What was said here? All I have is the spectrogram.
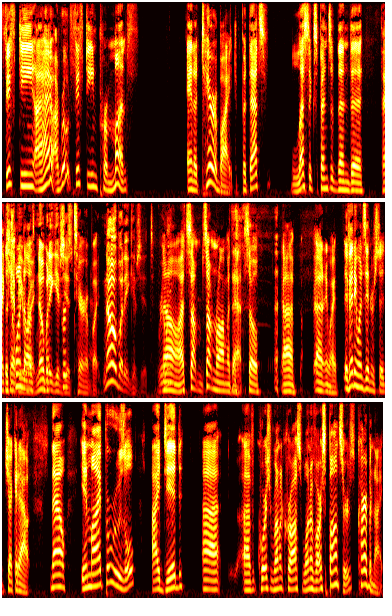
15 i i wrote 15 per month and a terabyte but that's less expensive than the That the can't be $20 right. Nobody gives you a terabyte. Nobody gives you a t- really. no, that's something something wrong with that. So, uh, anyway, if anyone's interested, check it out. Now, in my perusal, I did, uh, of course, run across one of our sponsors, Carbonite,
